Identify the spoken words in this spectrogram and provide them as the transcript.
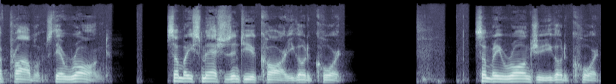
of problems. They're wronged. Somebody smashes into your car, you go to court. Somebody wrongs you, you go to court.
